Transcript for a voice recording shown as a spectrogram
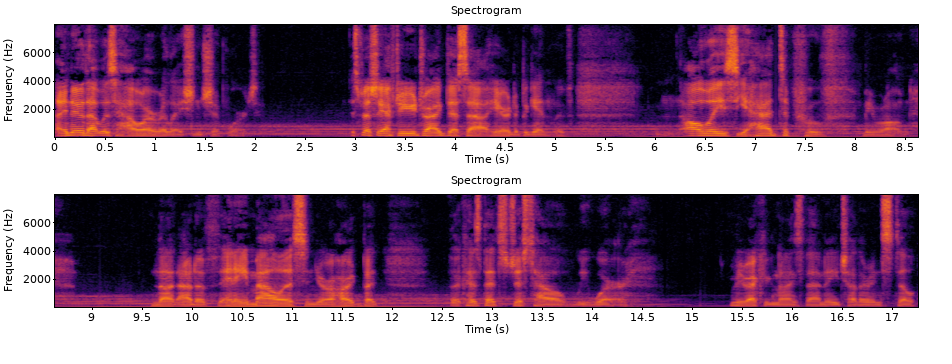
I knew that was how our relationship worked. Especially after you dragged us out here to begin with always you had to prove me wrong. Not out of any malice in your heart, but because that's just how we were. We recognized that in each other, and still.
